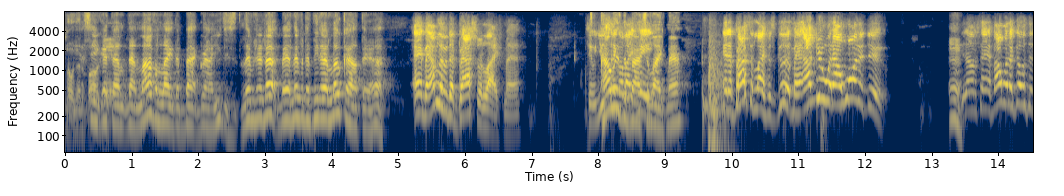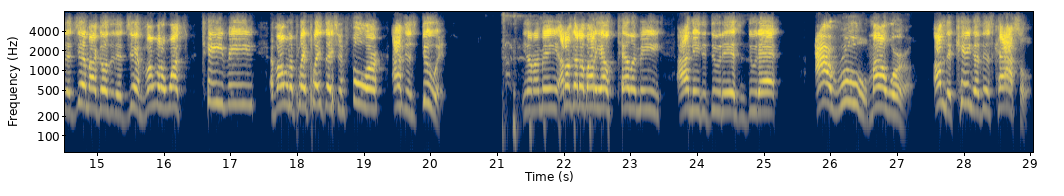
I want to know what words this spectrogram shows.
Hold on, see, you got ball that, that lava light in the background. You just living it up, man. Living the vida loca out there, huh? Hey, man, I'm living the bachelor life, man. See, when you How is the like bachelor me, life, man? And the bachelor life is good, man. I do what I want to do. Mm. You know what I'm saying? If I want to go to the gym, I go to the gym. If I want to watch TV, if I want to play PlayStation 4, I just do it. You know what I mean? I don't got nobody else telling me I need to do this and do that. I rule my world. I'm the king of this castle.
